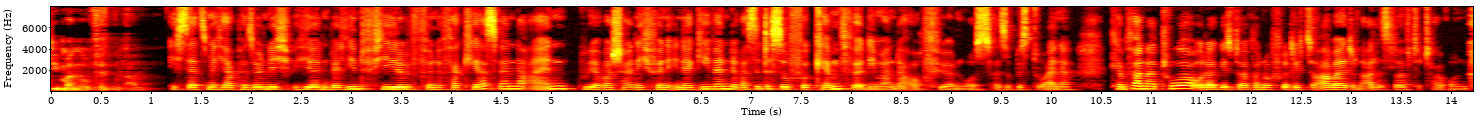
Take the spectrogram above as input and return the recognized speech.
die man nur finden kann. Ich setze mich ja persönlich hier in Berlin viel für eine Verkehrswende ein, du ja wahrscheinlich für eine Energiewende. Was sind das so für Kämpfe, die man da auch führen muss? Also bist du eine Kämpfernatur oder gehst du einfach nur friedlich zur Arbeit und alles läuft total rund?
